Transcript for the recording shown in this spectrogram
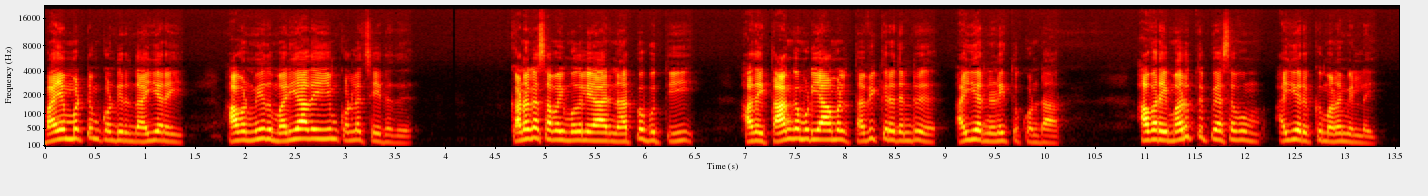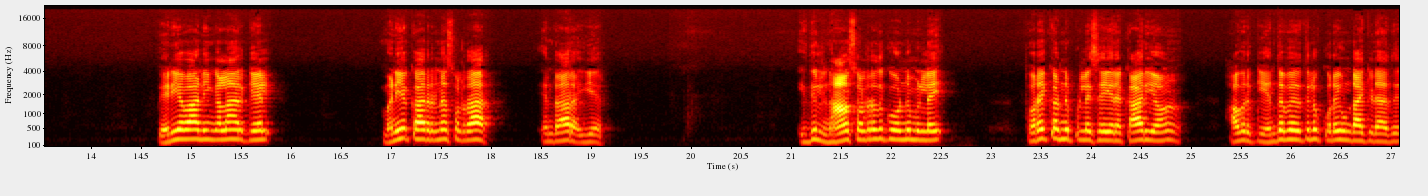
பயம் மட்டும் கொண்டிருந்த ஐயரை அவன் மீது மரியாதையையும் கொள்ளச் செய்தது. கனகசபை முதலியாரின் அற்ப புத்தி அதை தாங்க முடியாமல் தவிக்கிறதென்று ஐயர் நினைத்து கொண்டார். அவரை மறுத்து பேசவும் ஐயருக்கு மனமில்லை. பெரியவா நீங்கள்லாம் இருக்கேல் மணியக்காரர் என்ன சொல்றார்? என்றார் ஐயர். இதில் நான் சொல்றதுக்கு ஒன்றுமில்லை துறைக்கண்ணு பிள்ளை செய்கிற காரியம் அவருக்கு எந்த விதத்திலும் குறை உண்டாக்கிடாது.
